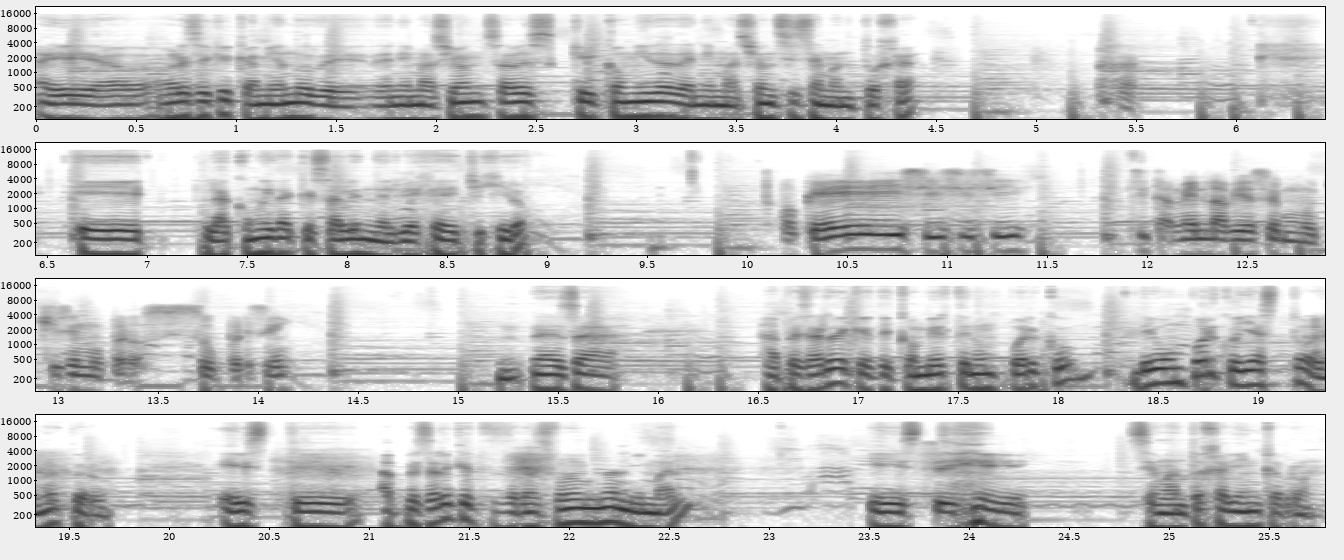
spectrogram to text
Eh, ahora sí que cambiando de, de, animación, ¿sabes qué comida de animación sí se me antoja? Ajá. Eh, la comida que sale en el viaje de Chihiro. Ok, sí, sí, sí. Sí, también la vi hace muchísimo, pero súper sí. O sea, a pesar de que te convierte en un puerco, digo, un puerco ya estoy, ¿no? Pero este, a pesar de que te transforma en un animal, este, se me antoja bien cabrón.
